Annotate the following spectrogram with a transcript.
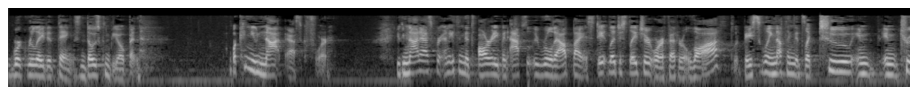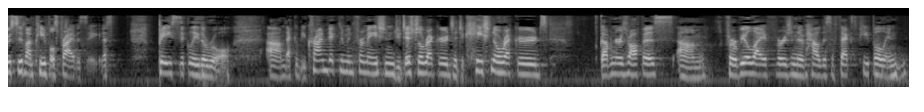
work related things, and those can be open. What can you not ask for? You cannot ask for anything that's already been absolutely ruled out by a state legislature or a federal law. Basically, nothing that's like too in, intrusive on people's privacy. That's basically the rule. Um, that could be crime victim information, judicial records, educational records, governor's office. Um, for a real life version of how this affects people in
